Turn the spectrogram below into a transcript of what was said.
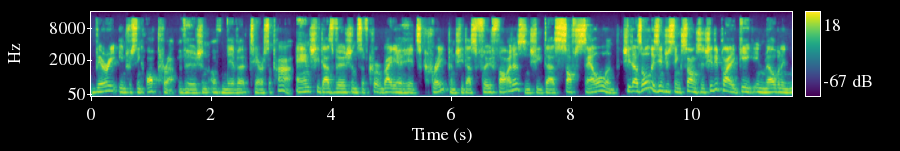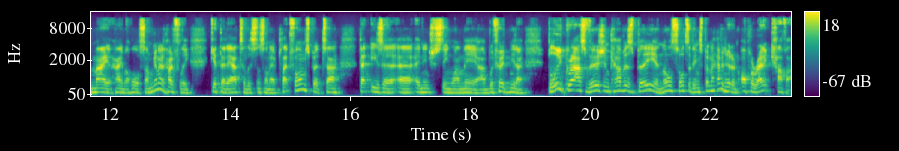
very interesting opera version of Never Tear Us Apart. And she does versions of Radiohead's Creep, and she does Foo Fighters, and she does Soft Cell, and she does all these interesting songs. And she did play a gig in Melbourne in May at Hamer Hall. So I'm going to hopefully get that out to listeners on our platforms. But uh, that is a, a, an interesting one there. Uh, we've heard, you know, bluegrass version covers be and all sorts of things, but I haven't heard an operatic cover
